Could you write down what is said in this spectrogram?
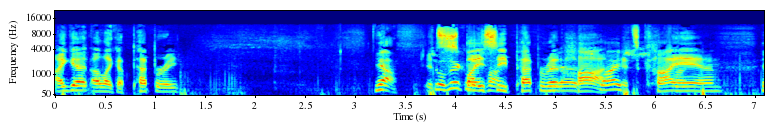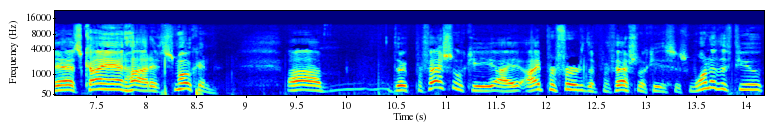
I get a, like a peppery. Yeah, it's so spicy, hot. peppermint yeah, hot. Spice, it's cayenne. Hot. Yeah, it's cayenne hot. It's smoking. Uh, the professional key, I, I prefer the professional key. This is one of the few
